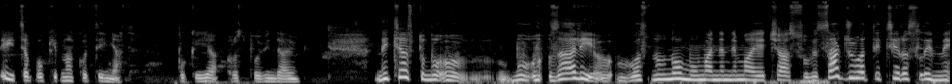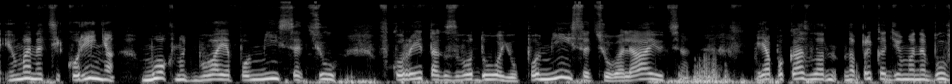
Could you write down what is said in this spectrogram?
Дивіться, поки на котенят, поки я розповідаю. Не часто, бо, бо взагалі в основному у мене немає часу висаджувати ці рослини, і у мене ці коріння мокнуть, буває по місяцю в коритах з водою, по місяцю валяються. Я показувала, на прикладі, у мене був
